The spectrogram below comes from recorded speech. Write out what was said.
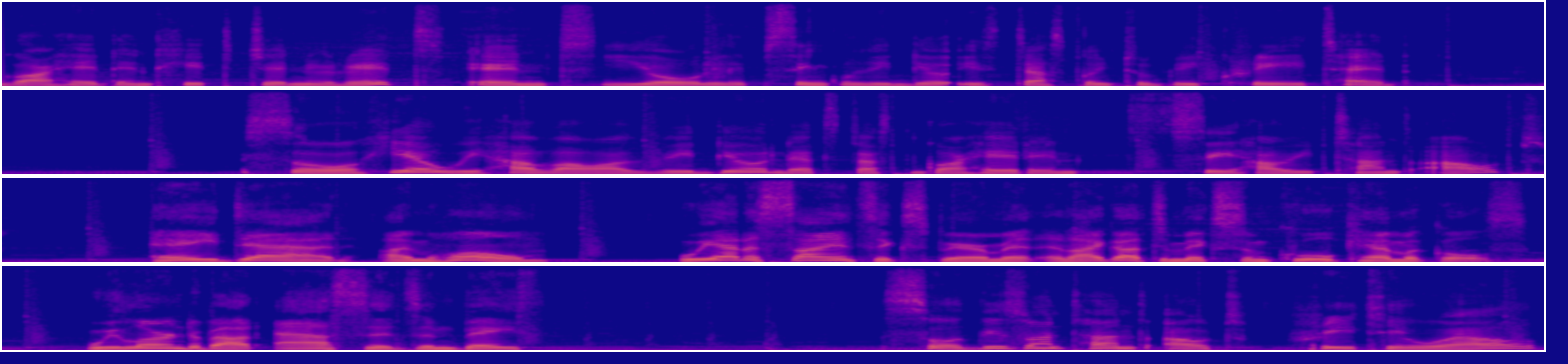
go ahead and hit generate and your lip sync video is just going to be created. So here we have our video. Let's just go ahead and see how it turned out. Hey dad, I'm home. We had a science experiment and I got to mix some cool chemicals. We learned about acids and base. So this one turned out pretty well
